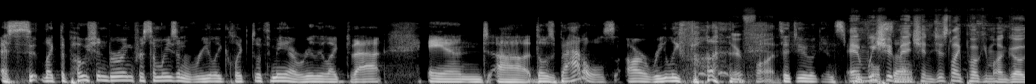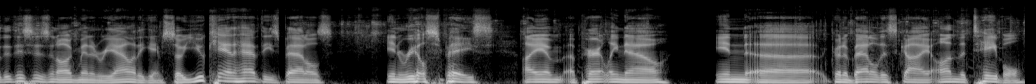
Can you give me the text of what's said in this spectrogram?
as like the potion brewing for some reason really clicked with me. I really liked that. And uh, those battles are really fun. They're fun. to do against people. And we should So- mention, just like Pokemon Go, that this is an augmented reality game. So you can have these battles in real space. I am apparently now in uh, going to battle this guy on the table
